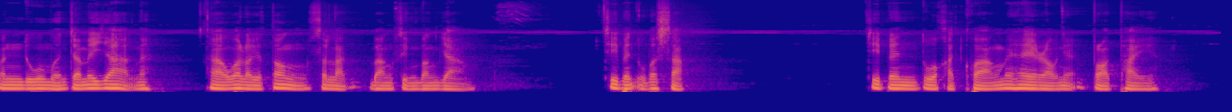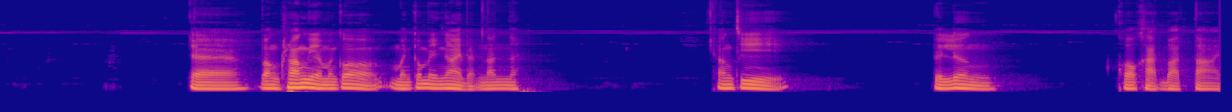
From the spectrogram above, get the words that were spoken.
มันดูเหมือนจะไม่ยากนะ ถ้าว่าเราจะต้องสลัดบางสิ่งบางอย่าง ที่เป็นอุปสรรค ที่เป็นตัวขัดขวางไม่ให้เราเนี่ยปลอดภัย แต่บางครั้งเนี่ยมันก็มันก็ไม่ง่ายแบบนั้นนะ ทั้งที่เป็นเรื่องคอขาดบาดตาย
